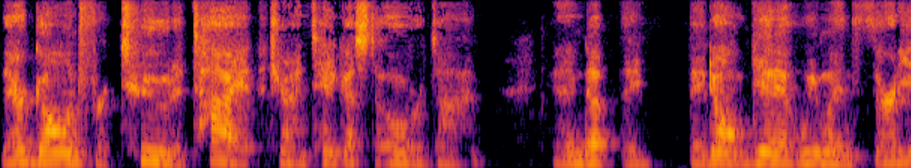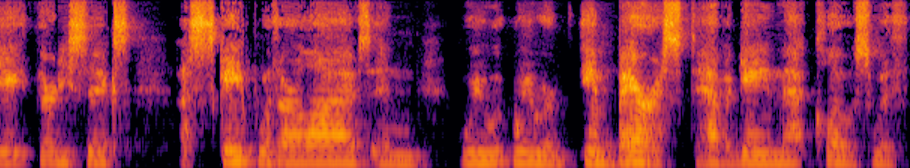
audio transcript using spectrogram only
they're going for two to tie it to try and take us to overtime. And end up they they don't get it. We win 38-36 escape with our lives, and we we were embarrassed to have a game that close with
